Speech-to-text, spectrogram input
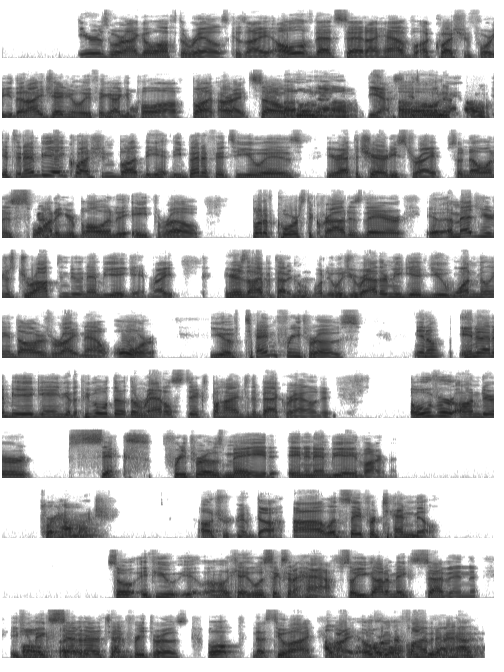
here's where I go off the rails because I all of that said, I have a question for you that I genuinely think I could pull off. But all right, so oh no, yes, oh it's, no, it's an NBA question, but the the benefit to you is you're at the charity stripe, so no one is swatting your ball into the eighth row. But of course, the crowd is there. Imagine you're just dropped into an NBA game, right? Here's the hypothetical. Mm-hmm. Would, would you rather me give you $1 million right now, or you have 10 free throws you know, in an NBA game, you got the people with the, the rattlesticks behind you in the background. Over under six free throws made in an NBA environment. For how much? Oh, duh. Uh, let's say for 10 mil. So if you okay, it was six and a half. So you got to make seven. If you oh, make seven out of ten free throws, well, that's too high. All right, over under five and a half. Have,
